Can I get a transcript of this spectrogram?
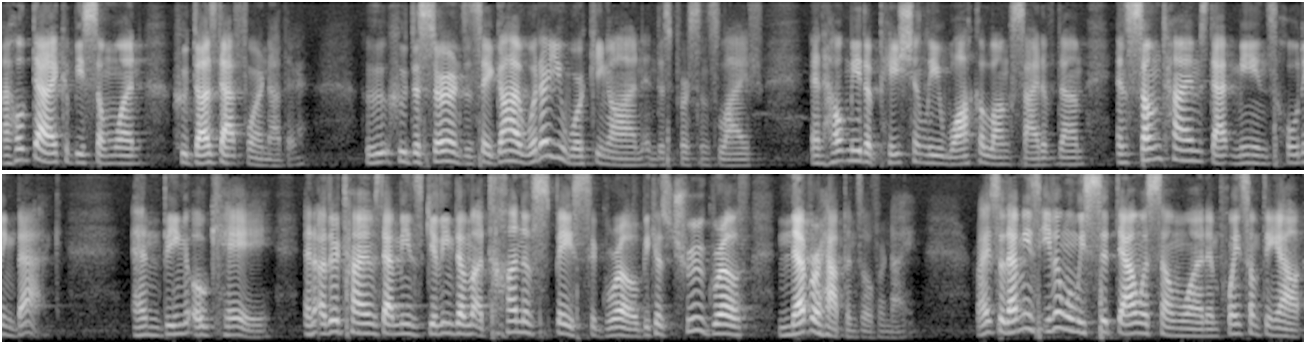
I hope that I could be someone who does that for another, who, who discerns and say, God, what are you working on in this person's life? And help me to patiently walk alongside of them. And sometimes that means holding back and being okay. And other times that means giving them a ton of space to grow because true growth never happens overnight. Right? So that means even when we sit down with someone and point something out,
